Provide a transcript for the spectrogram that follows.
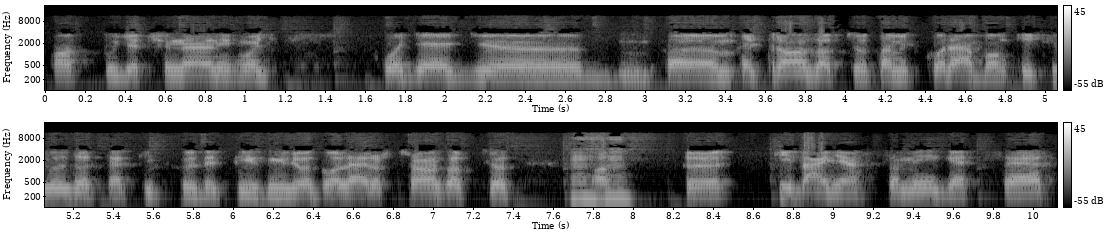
azt tudja csinálni, hogy hogy egy, ö, ö, egy tranzakciót, amit korábban kiküldött, tehát kiküld egy 10 millió dolláros tranzakciót, Mhm. azt ö, kibányázza még egyszer,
